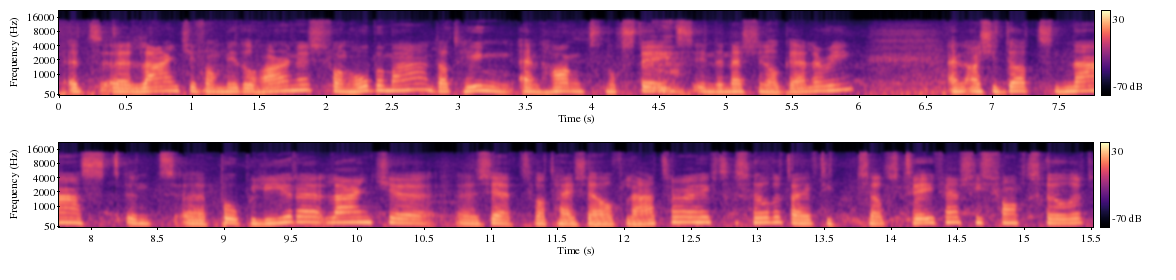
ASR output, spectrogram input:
Het uh, laantje van Middelharnis van Hobbema, dat hing en hangt nog steeds in de National Gallery. En als je dat naast het uh, populiere laantje uh, zet, wat hij zelf later heeft geschilderd... daar heeft hij zelfs twee versies van geschilderd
